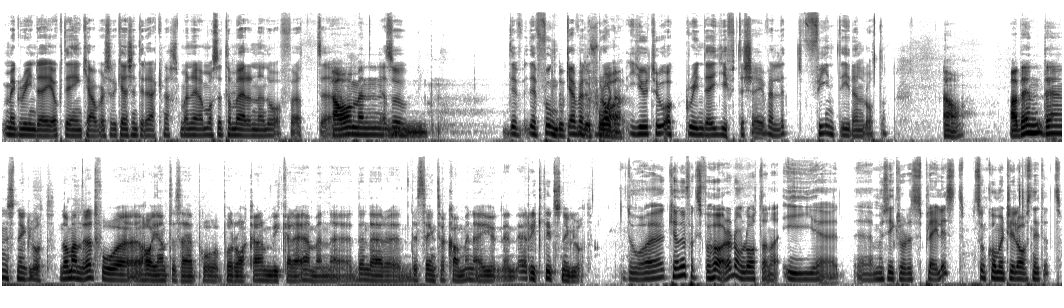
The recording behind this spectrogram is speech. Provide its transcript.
med Green Day och det är en cover så det kanske inte räknas Men jag måste ta med den ändå för att eh, Ja, men alltså, det, det funkar Du- du väldigt får bra den. U2 och Green Day gifter sig väldigt fint i den låten ja. Ja, det är, en, det är en snygg låt. De andra två eh, har jag inte så här på, på rak arm vilka det är. Men eh, den där eh, The Saints Are Coming är ju en, riktigt snygg låt. Då kan du faktiskt få höra de låtarna i eh, Musikrådets playlist Som kommer till avsnittet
